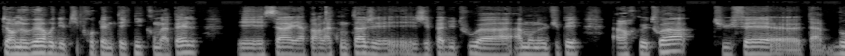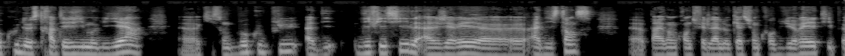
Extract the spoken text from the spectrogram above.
turnovers ou des petits problèmes techniques qu'on m'appelle. Et ça, et à part la compta, j'ai pas du tout à, à m'en occuper. Alors que toi, tu fais, euh, as beaucoup de stratégies immobilières euh, qui sont beaucoup plus difficiles à gérer euh, à distance. Euh, par exemple, quand tu fais de la location courte durée, type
